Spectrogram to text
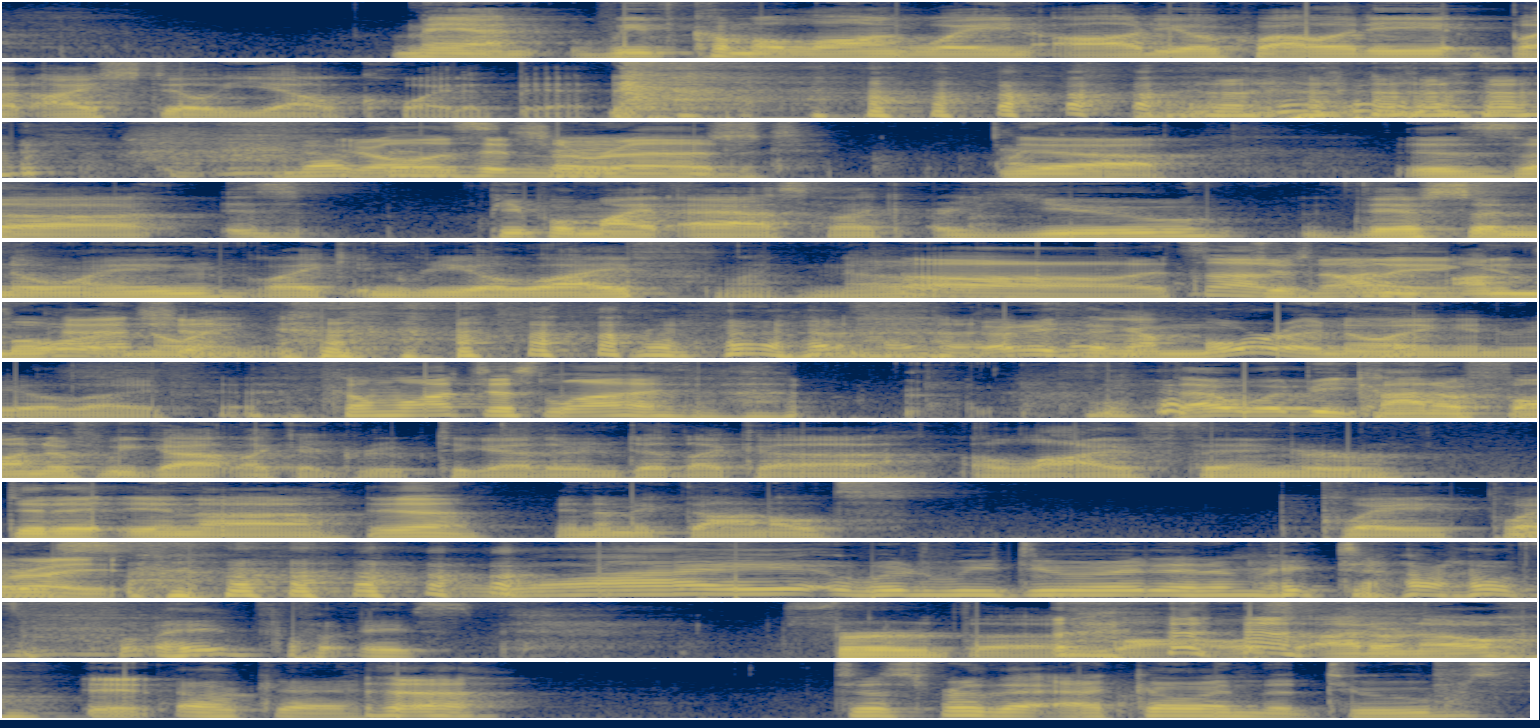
man, we've come a long way in audio quality, but I still yell quite a bit. Nothing's always hitting the red. yeah, is uh is people might ask like, are you this annoying like in real life? Like, no. Oh, it's not Just annoying. I'm, I'm it's more passion. annoying. If anything, I'm more annoying in real life. Come watch us live. That would be kind of fun if we got like a group together and did like a, a live thing or did it in a Yeah. in a McDonald's play place. Right. Why would we do it in a McDonald's play place? For the walls. I don't know. It, Okay, yeah. just for the echo and the tubes.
